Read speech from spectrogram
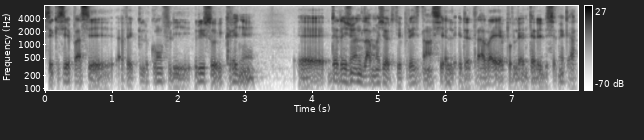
ce qui s'est passé avec le conflit russo-ukrainien, euh, de rejoindre la majorité présidentielle et de travailler pour l'intérêt du Sénégal.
